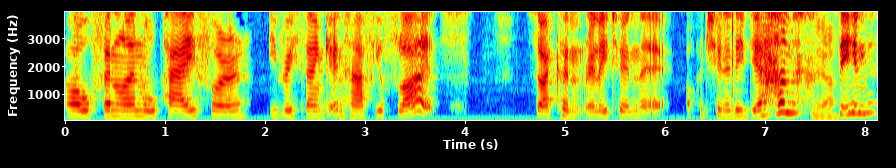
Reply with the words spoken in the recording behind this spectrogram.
"Oh, Finland will pay for everything and half your flights." So I couldn't really turn the opportunity down Yeah. then.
